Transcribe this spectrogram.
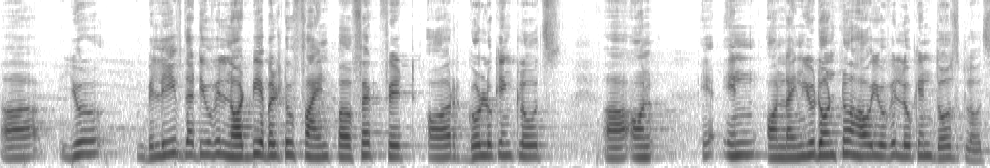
uh, you believe that you will not be able to find perfect fit or good-looking clothes uh, on in online. You don't know how you will look in those clothes.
